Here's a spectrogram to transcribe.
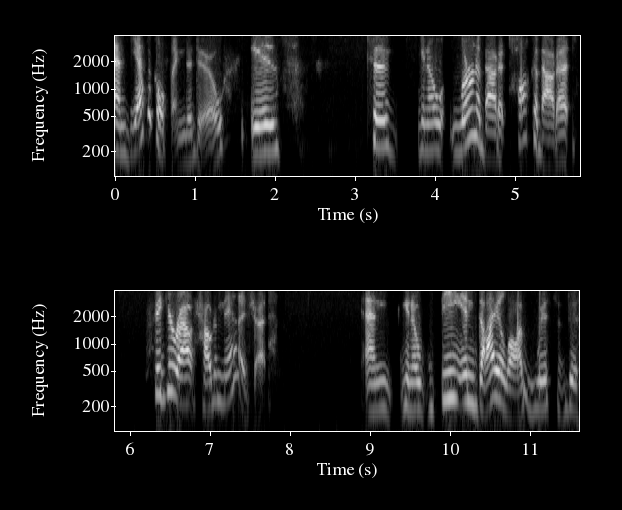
and the ethical thing to do is to, you know, learn about it, talk about it, figure out how to manage it. And, you know, be in dialogue with this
